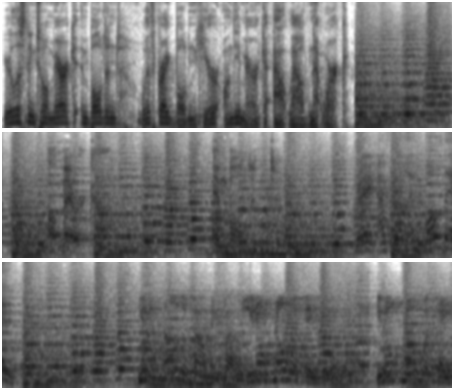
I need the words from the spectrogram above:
You're listening to America Emboldened with Greg Boulden here on the America Out Loud Network. America. Emboldened. Great, I feel emboldened. You don't know the founding fathers. You don't know what they did. You don't know what they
